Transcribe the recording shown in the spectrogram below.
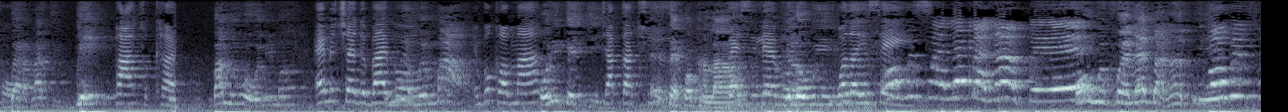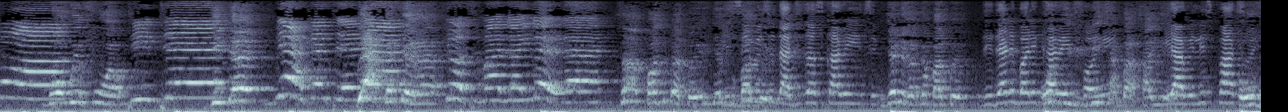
for. agbára láti gbé. power to carry. let me check the bible. in book of Mark. chapter two. verse eleven. kí ló wí. what are you saying. ó wí fún see that Jesus carry it. did anybody carry it for him. he had released part to him.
